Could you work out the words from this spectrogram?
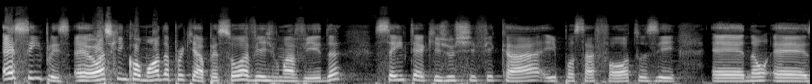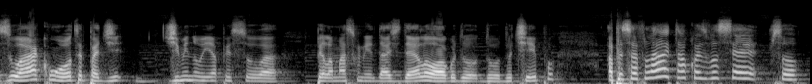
É simples. É, eu acho que incomoda porque a pessoa vive uma vida sem ter que justificar e postar fotos e é, não é, zoar com outra pra di- diminuir a pessoa pela masculinidade dela ou algo do, do, do tipo. A pessoa fala, ah, tal coisa você sou.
